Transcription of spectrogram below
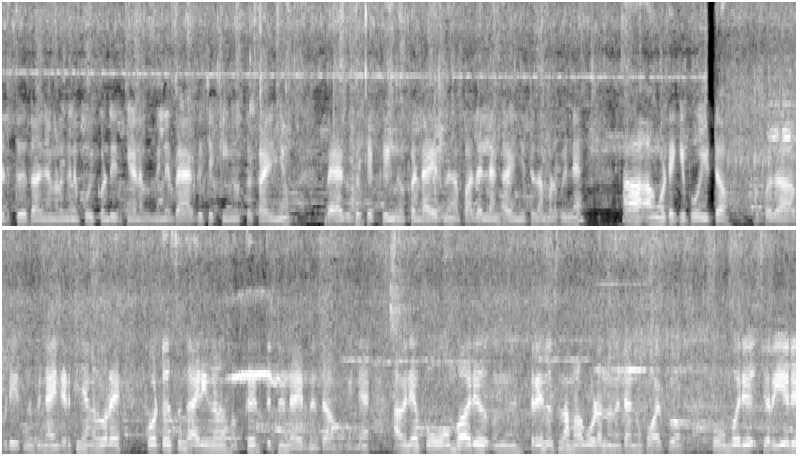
എടുത്ത് ഇതാ ഞങ്ങളിങ്ങനെ പോയിക്കൊണ്ടിരിക്കുകയാണ്. അപ്പം പിന്നെ ബാഗ് ചെക്കിങ്ങൊക്കെ കഴിഞ്ഞു. ബാഗൊക്കെ ചെക്കിങ്ങൊക്കെ ഉണ്ടായിരുന്നു. അപ്പോൾ അതെല്ലാം കഴിഞ്ഞിട്ട് നമ്മൾ പിന്നെ അങ്ങോട്ടേക്ക് പോയിട്ടോ. അപ്പോൾ അതാ അവിടെ ഇരുന്ന് പിന്നെ അതിന്റെ ഇടയ്ക്ക് ഞങ്ങൾ കുറേ ഫോട്ടോസും കാര്യങ്ങളും ഒക്കെ എടുത്തിട്ടുണ്ടായിരുന്നു കേട്ടോ. പിന്നെ അവന് പോകുമ്പോൾ ഒരു ഇത്രയും ദിവസം നമ്മളെ കൂടെ നിന്നിട്ട് അങ്ങ് പോയപ്പോൾ പോകുമ്പോൾ ഒരു ചെറിയൊരു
